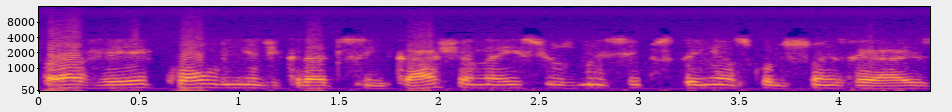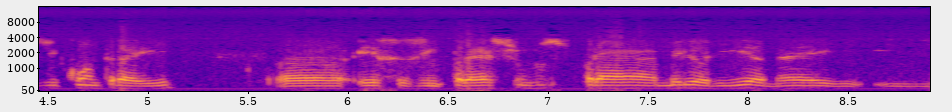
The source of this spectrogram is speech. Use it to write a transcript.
para ver qual linha de crédito se encaixa né, e se os municípios têm as condições reais de contrair uh, esses empréstimos para melhoria né, e, e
